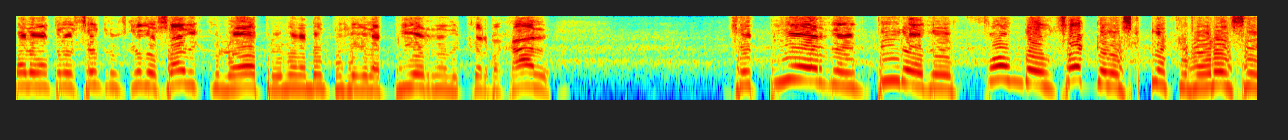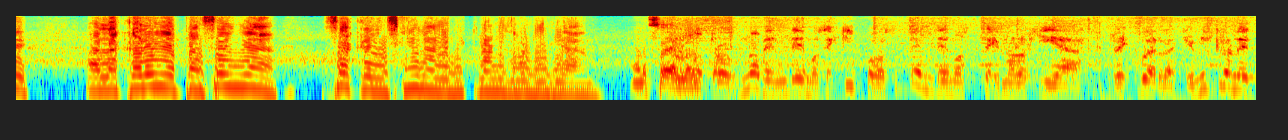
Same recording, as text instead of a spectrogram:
Va a levantar el centro buscando a Sádico. No, primeramente llega la pierna de Carvajal. Se pierde el tiro de fondo. Un saque de esquina que favorece a la Academia Paseña. Saca de esquina de Micronet de Bolivia. Nosotros no vendemos equipos, vendemos tecnología. Recuerda que Micronet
